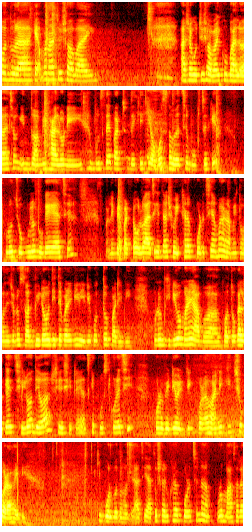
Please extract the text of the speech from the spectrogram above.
বন্ধুরা, কেমন আছো সবাই? আশা করছি সবাই খুব ভালো আছো, কিন্তু আমি ভালো নেই। বুঝতে পারছ দেখে কি অবস্থা হয়েছে মুখ চোখের পুরো চোখগুলো ঢুকে গেছে। মানে ব্যাপারটা হলো, আজকে যা শরীর খারাপ করেছে আমার, আমি তোমাদের জন্য শর্ট ভিডিও দিতে পারিনি রেডি করতেও পারিনি। কোনো ভিডিও মানে গতকালকে ছিল দেওয়া, সে, সেটাই আজকে পোস্ট করেছি। কোনো ভিডিও এডিটিং করা হয়নি, কিচ্ছু করা হয়নি। কি বলব তোমাদের? আজকে এত শরীর খারাপ করেছে না, পুরো মাথাটা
